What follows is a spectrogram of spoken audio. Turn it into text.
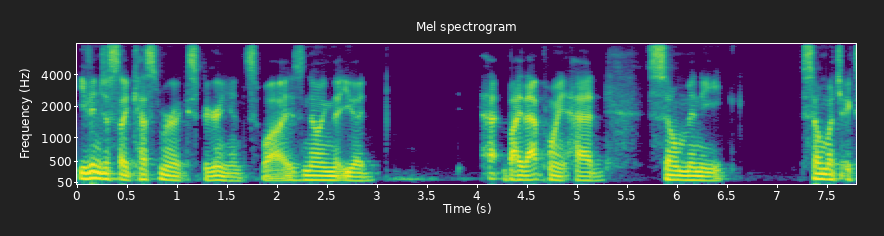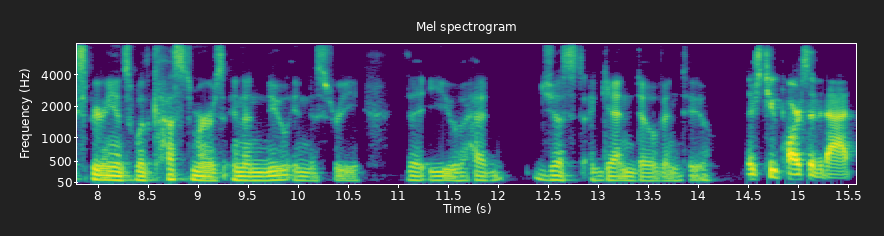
even just like customer experience wise, knowing that you had by that point had so many so much experience with customers in a new industry that you had just again dove into. There's two parts of that.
